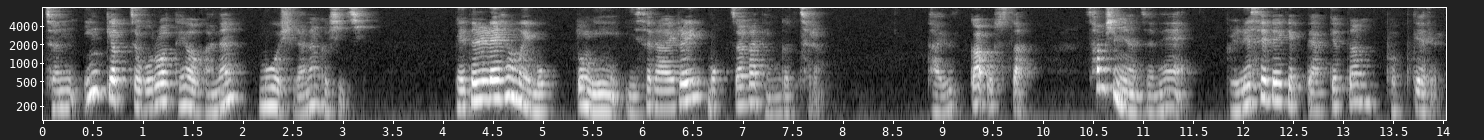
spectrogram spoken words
전 인격적으로 되어가는 무엇이라는 것이지. 베들레헴의 목동이 이스라엘의 목자가 된 것처럼 다윗과 우사 30년 전에 블레셋에게 빼앗겼던 법궤를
